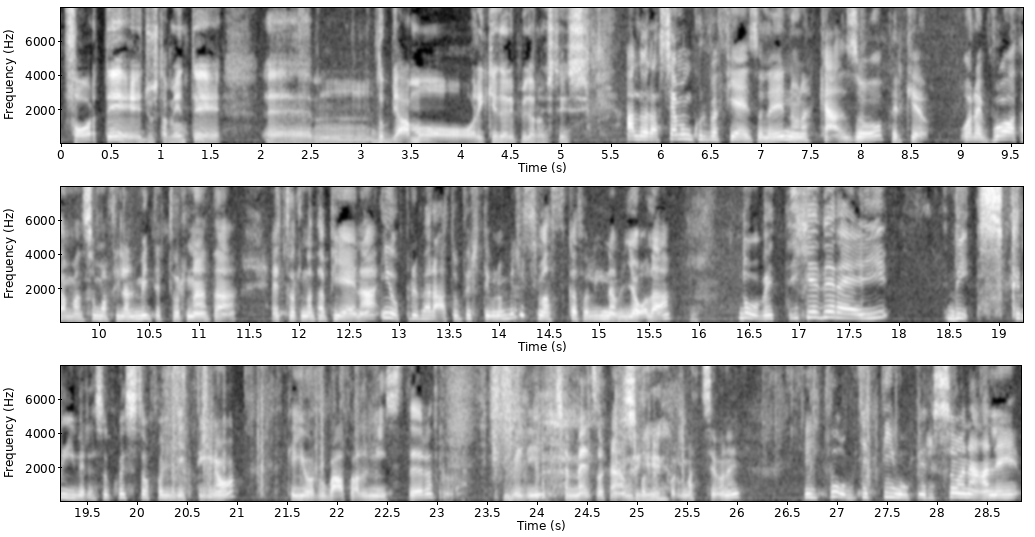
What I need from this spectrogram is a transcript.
forte e giustamente ehm, dobbiamo richiedere più da noi stessi. Allora, siamo in curva Fiesole, non a caso, perché ora è vuota, ma insomma finalmente è tornata, è tornata piena. Io ho preparato per te una bellissima scatolina viola dove ti chiederei di scrivere su questo fogliettino che io ho rubato al mister, vedi c'è mezzo campo sì. di informazione, il tuo obiettivo personale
